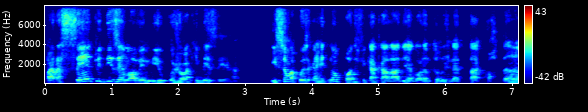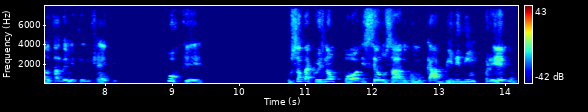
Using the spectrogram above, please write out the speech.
para 119 mil com Joaquim Bezerra. Isso é uma coisa que a gente não pode ficar calado e agora Antônio Neto está cortando, está demitindo gente, porque o Santa Cruz não pode ser usado como cabide de emprego.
